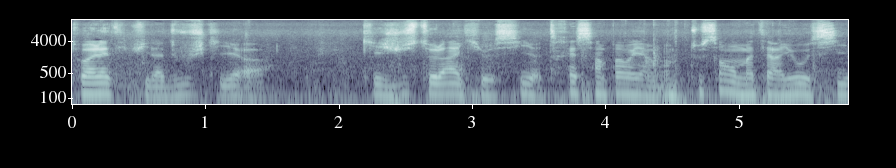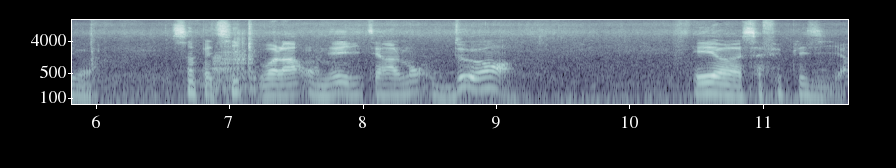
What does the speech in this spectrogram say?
Toilette et puis la douche qui est, euh, est juste là et qui est aussi euh, très sympa. Voyez, tout ça en matériaux aussi euh, sympathiques. Voilà, on est littéralement dehors et ça fait plaisir.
